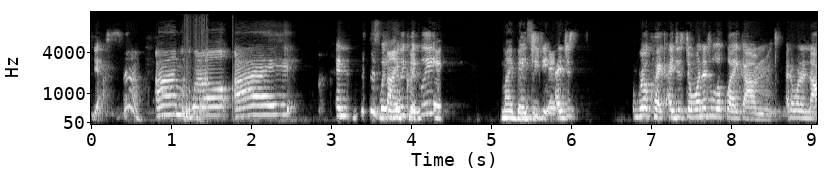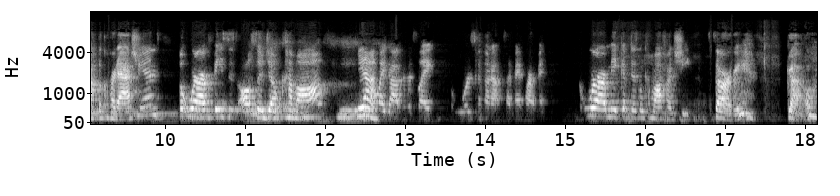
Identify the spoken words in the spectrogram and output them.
Yes. Yeah. Um. Well, I and this is Wait, really quickly. Basic, my basic. Gigi, I just real quick. I just don't want it to look like um. I don't want to knock the Kardashians, but where our faces also don't come off. Yeah. Oh my god, there's like a war zone outside my apartment where our makeup doesn't come off on sheet. Sorry. Go.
